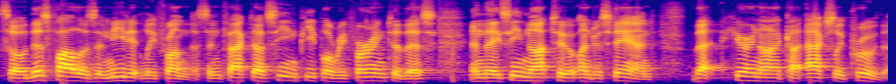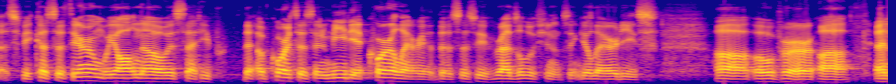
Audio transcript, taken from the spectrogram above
So this follows immediately from this. In fact, I've seen people referring to this, and they seem not to understand that Hironaka actually proved this, because the theorem we all know is that he, that of course, there's an immediate corollary of this, is the resolution of singularities uh, over, uh, an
